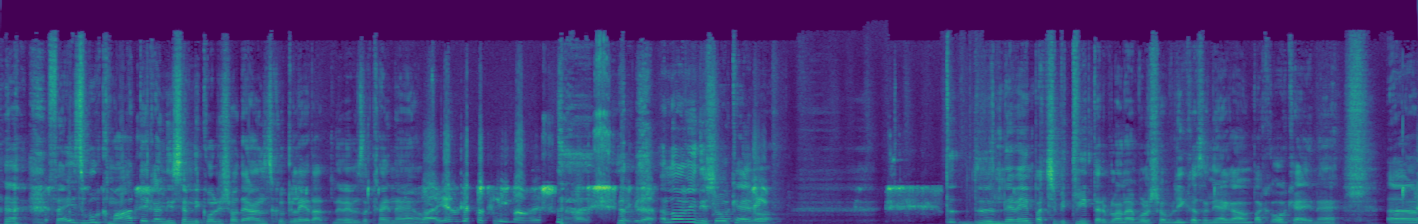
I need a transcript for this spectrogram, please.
Facebook ima, tega nisem nikoli šel dejansko gledati, ne vem zakaj ne. Ampak... jaz ga tudi nimam, da- A No, vidiš, ok. No. Ne vem pa, če bi Twitter bila najboljša oblika za njega, ampak ok. Ne. Uh,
